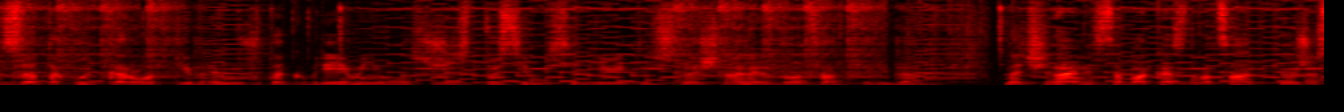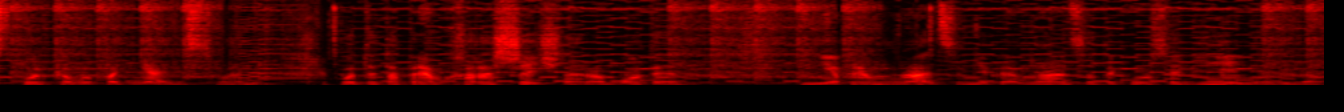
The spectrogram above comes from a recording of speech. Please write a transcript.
за такой короткий промежуток времени у нас уже 179 тысяч. Начинали с двадцатки, ребят. Начинали собака с двадцатки, уже сколько мы подняли с вами. Вот это прям хорошечно работает. Мне прям нравится, мне прям нравится такое соединение, ребят.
